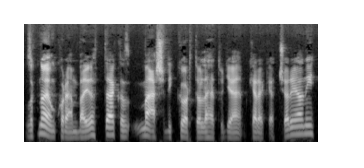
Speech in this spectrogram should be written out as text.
azok nagyon korán bejöttek, az második körtől lehet ugye kereket cserélni,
